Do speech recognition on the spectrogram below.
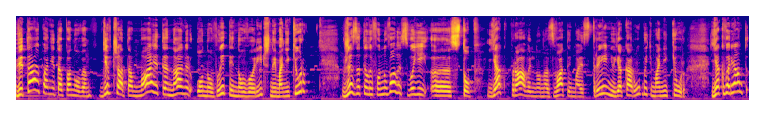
Вітаю, пані та панове! Дівчата, маєте намір оновити новорічний манікюр? Вже зателефонували своїй е, стоп. Як правильно назвати майстриню, яка робить манікюр? Як варіант,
